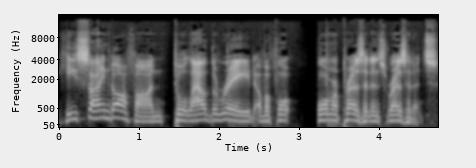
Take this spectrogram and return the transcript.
he signed off on to allow the raid of a for- former president's residence?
